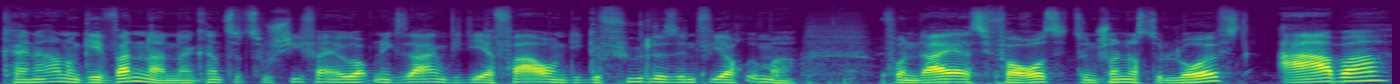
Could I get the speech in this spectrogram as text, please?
keine Ahnung, geh wandern. Dann kannst du zu Skifahren überhaupt nicht sagen, wie die Erfahrungen, die Gefühle sind, wie auch immer. Von daher ist die Voraussetzung schon, dass du läufst, aber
